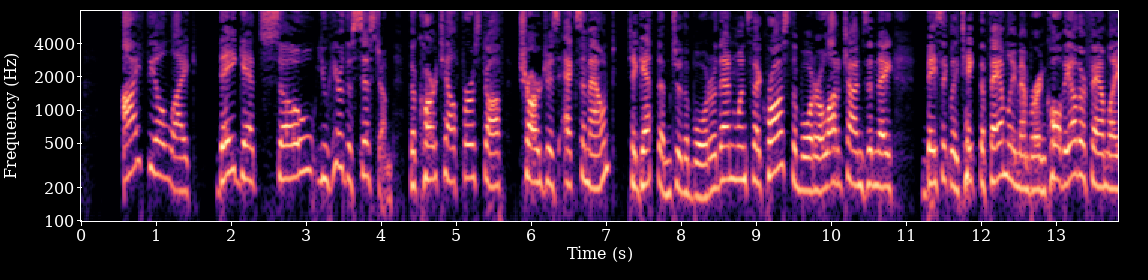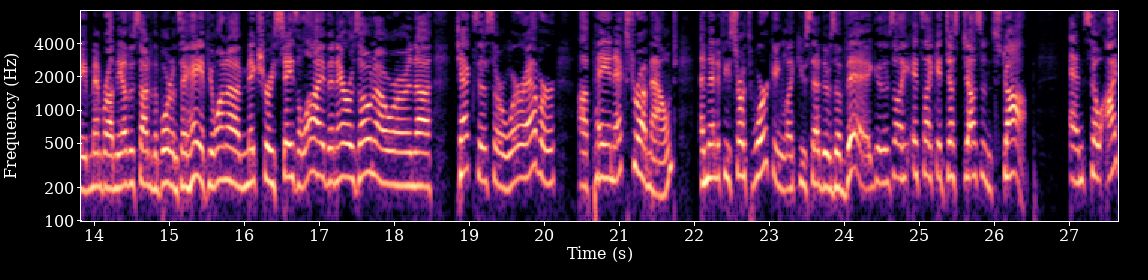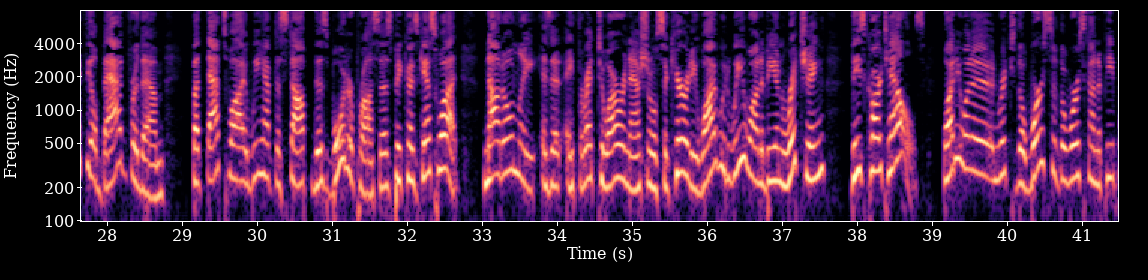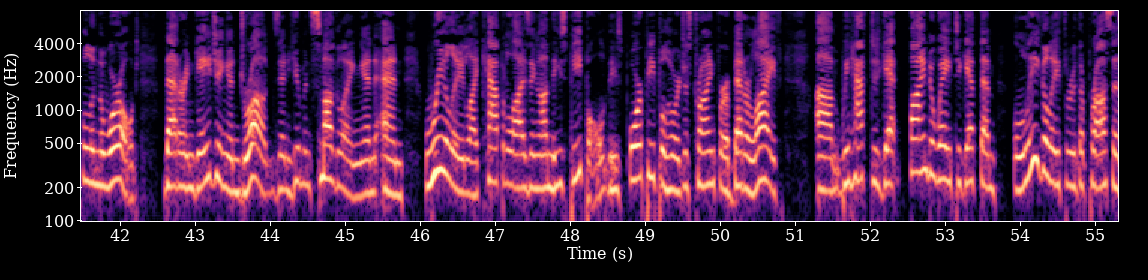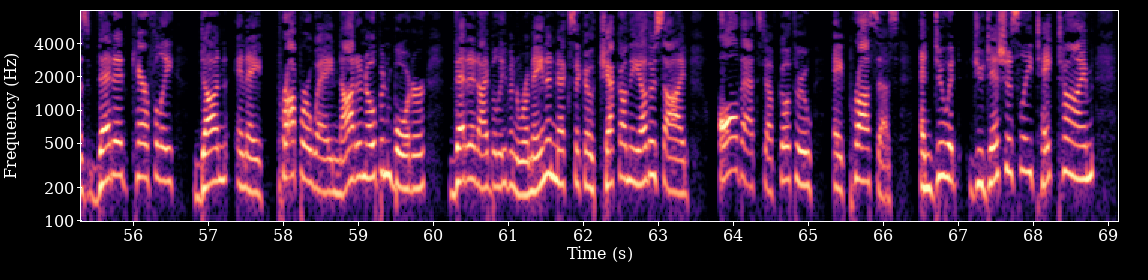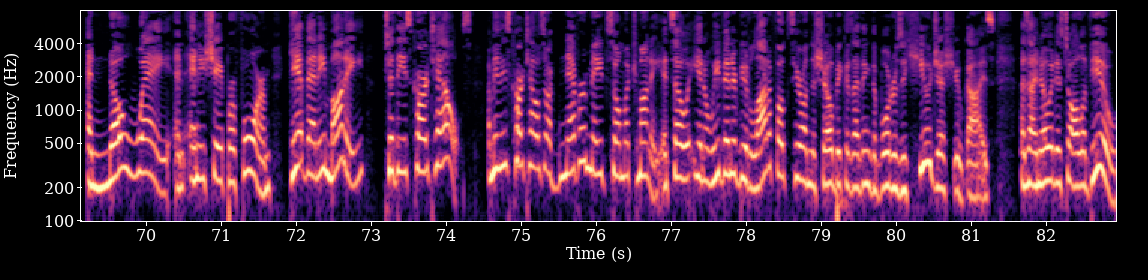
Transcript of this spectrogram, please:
I feel like they get so, you hear the system. The cartel first off charges X amount to get them to the border. Then once they cross the border, a lot of times then they basically take the family member and call the other family member on the other side of the border and say, Hey, if you want to make sure he stays alive in Arizona or in uh, Texas or wherever, uh, pay an extra amount. And then if he starts working, like you said, there's a VIG. There's like, it's like it just doesn't stop. And so I feel bad for them but that's why we have to stop this border process because guess what? Not only is it a threat to our national security, why would we want to be enriching these cartels? Why do you want to enrich the worst of the worst kind of people in the world that are engaging in drugs and human smuggling and, and really like capitalizing on these people, these poor people who are just trying for a better life? Um, we have to get, find a way to get them legally through the process, vetted carefully, done in a proper way, not an open border, vetted, I believe, and remain in Mexico, check on the other side, all that stuff, go through a process and do it judiciously, take time, and no way in any shape or form give any money to these cartels. I mean, these cartels have never made so much money. And so, you know, we've interviewed a lot of folks here on the show because I think the border is a huge issue, guys, as I know it is to all of you.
